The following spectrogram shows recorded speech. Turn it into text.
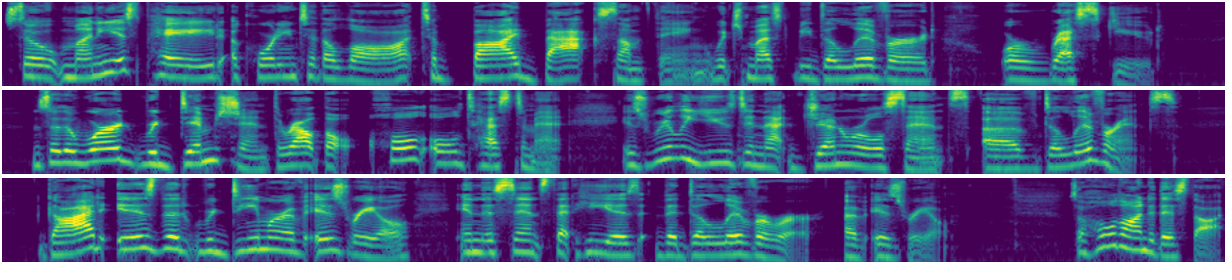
So, money is paid according to the law to buy back something which must be delivered or rescued. And so, the word redemption throughout the whole Old Testament is really used in that general sense of deliverance. God is the redeemer of Israel in the sense that he is the deliverer of Israel. So, hold on to this thought.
